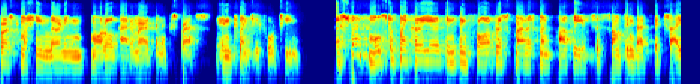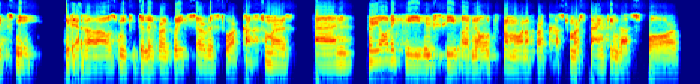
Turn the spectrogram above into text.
first machine learning model at American Express in 2014. I've spent most of my career in, in fraud risk management. Partly it's just something that excites me. It allows me to deliver great service to our customers. And periodically we receive a note from one of our customers thanking us for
